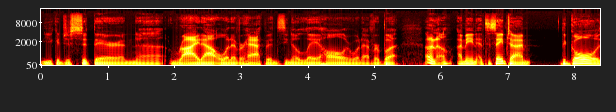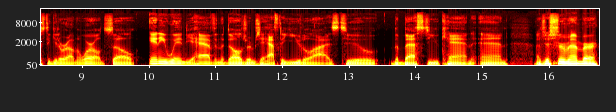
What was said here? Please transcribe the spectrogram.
you could just sit there and uh, ride out whatever happens, you know, lay ahull or whatever. But I don't know. I mean, at the same time, the goal is to get around the world. So any wind you have in the doldrums, you have to utilize to the best you can. And, I just remember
